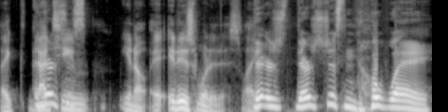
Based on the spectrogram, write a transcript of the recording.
Like that team, just, you know, it, it is what it is. Like there's there's just no way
